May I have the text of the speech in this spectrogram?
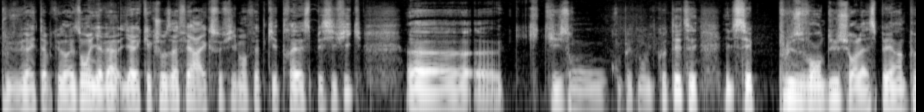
plus véritable que de raison. Il y avait il y avait quelque chose à faire avec ce film en fait qui est très spécifique, euh, euh, qui- qu'ils ont complètement mis de côté. C'est plus vendu sur l'aspect un peu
